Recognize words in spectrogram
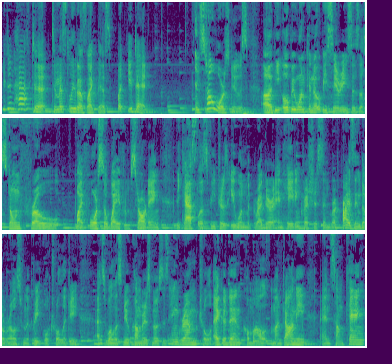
you didn't have to to mislead us like this but you did in Star Wars news, uh, the Obi Wan Kenobi series is a stone throw by force away from starting. The cast list features Ewan McGregor and Hayden Christensen reprising their roles from the prequel trilogy, as well as newcomers Moses Ingram, Joel Edgerton, Kumail Nanjiani, and Sung Kang,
